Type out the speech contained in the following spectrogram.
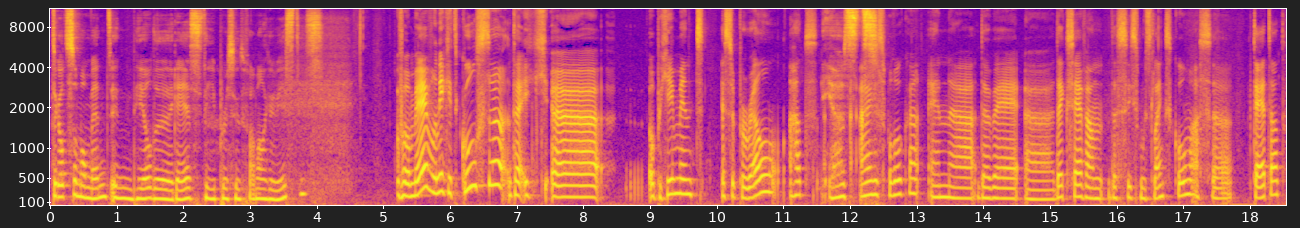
trotse moment in heel de reis die Pursuit van al geweest is? Voor mij vond ik het coolste dat ik eh, op een gegeven moment Esther Perel had Juist. aangesproken. En eh, dat, wij, eh, dat ik zei van, dat ze eens moest langskomen als ze tijd had.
